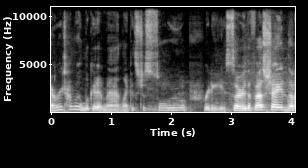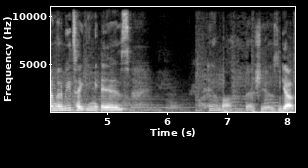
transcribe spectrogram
every time I look at it, man, like it's just so pretty. So the first shade that I'm going to be taking is Amber. There she is. Yep.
